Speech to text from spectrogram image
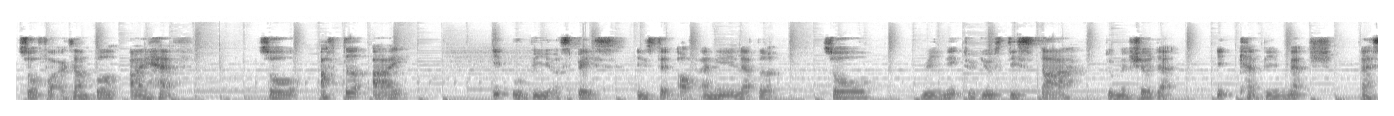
So for example, I have. So after I, it would be a space instead of any letter. So we need to use this star to make sure that it can be matched as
